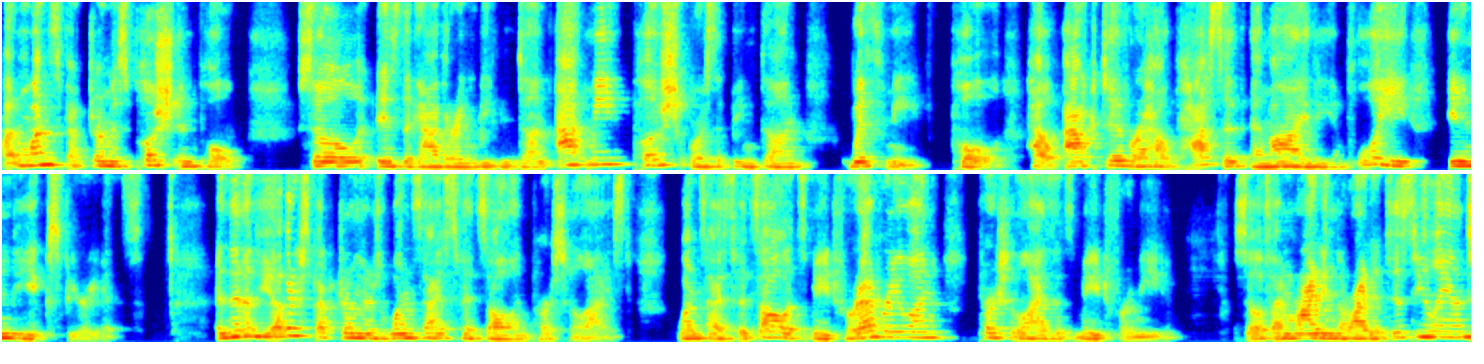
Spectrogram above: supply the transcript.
On one spectrum is push and pull. So is the gathering being done at me, push, or is it being done with me, pull? How active or how passive am I, the employee, in the experience? And then on the other spectrum, there's one size fits all and personalized. One size fits all, it's made for everyone. Personalized, it's made for me. So if I'm riding the ride at Disneyland,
